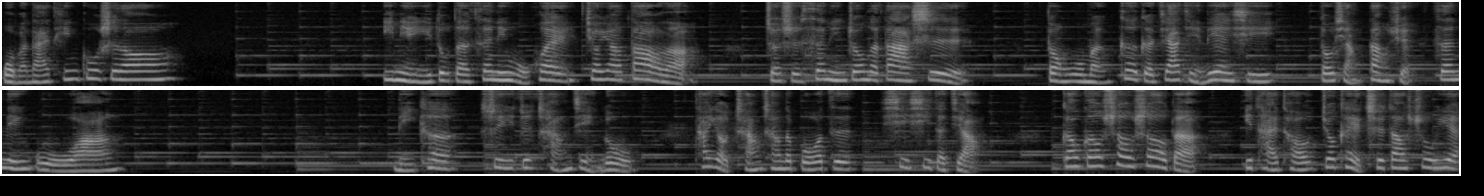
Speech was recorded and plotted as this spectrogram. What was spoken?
我们来听故事喽。一年一度的森林舞会就要到了，这是森林中的大事，动物们个个加紧练习，都想当选森林舞王。尼克是一只长颈鹿，它有长长的脖子、细细的脚，高高瘦瘦的，一抬头就可以吃到树叶，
